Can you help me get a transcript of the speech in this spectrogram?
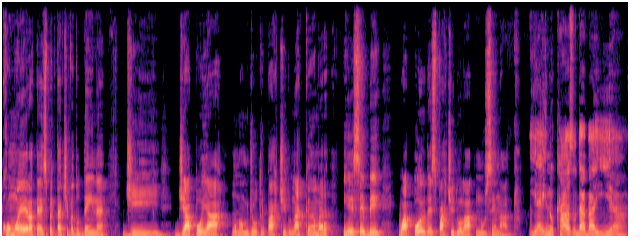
como era até a expectativa do DEM, né? De, de apoiar um nome de outro partido na Câmara e receber o apoio desse partido lá no Senado. E aí, no caso da Bahia,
